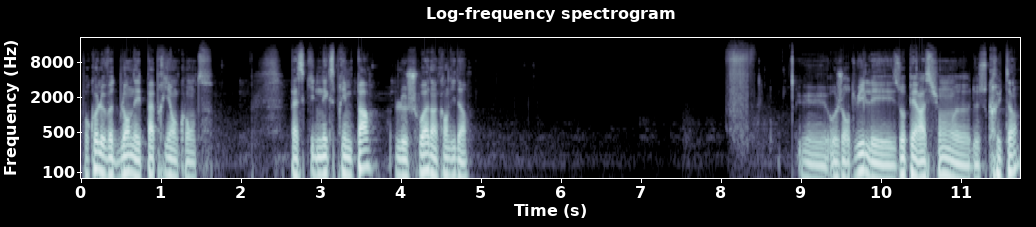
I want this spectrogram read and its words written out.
Pourquoi le vote blanc n'est pas pris en compte? Parce qu'il n'exprime pas le choix d'un candidat. Aujourd'hui, les opérations euh, de scrutin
